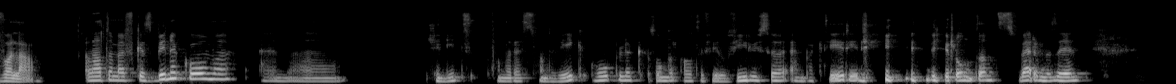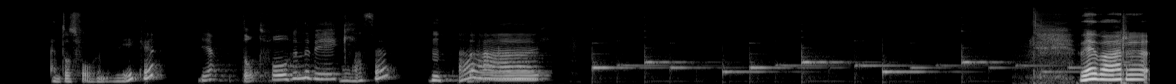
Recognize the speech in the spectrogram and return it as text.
voilà. Laat hem even binnenkomen en uh, geniet van de rest van de week. Hopelijk zonder al te veel virussen en bacteriën die, die rond aan het zwermen zijn. En tot volgende week. Hè? Ja, tot volgende week. Lasse. Dag. Wij waren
